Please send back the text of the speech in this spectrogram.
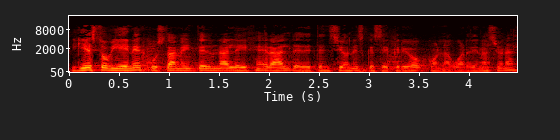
Y esto viene justamente de una ley general de detenciones que se creó con la Guardia Nacional,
